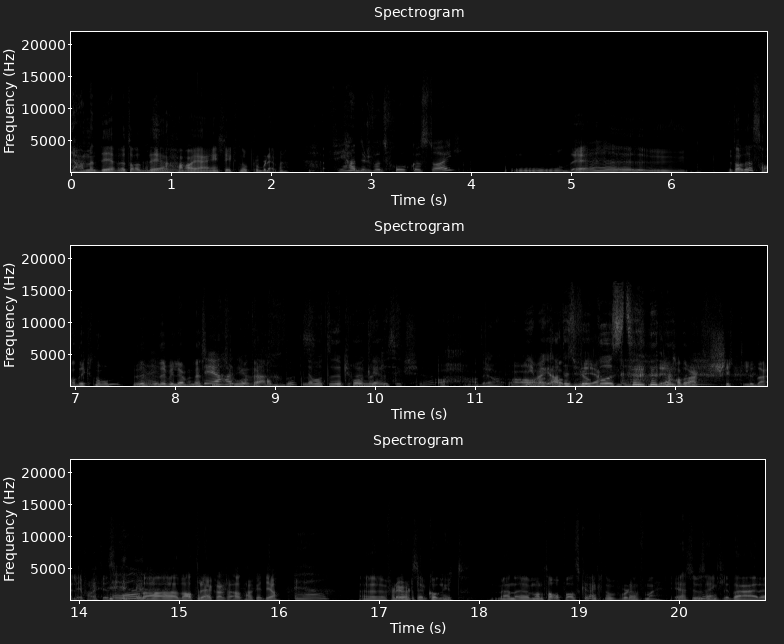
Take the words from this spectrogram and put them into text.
Ja, men det, vet du, det har jeg egentlig ikke noe problem med. Hadde du fått frokost òg? Oh, det Vet du hva, Det sa de ikke noe om. Det, det ville jeg vel nesten tro at jeg hadde. Det måtte du påkrevd. Oh, det, Gi ah, meg gratis frokost. Det, det hadde vært skikkelig deilig, faktisk. Ja. Da, da tror jeg kanskje jeg hadde takket ja. Ja. Eh, For det hørtes helt konge ut. Men uh, man tar oppvasken er ikke noe problem for meg. Jeg syns egentlig det er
